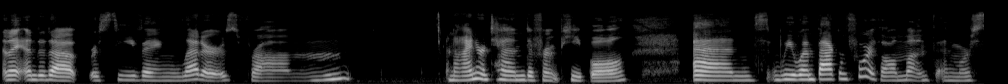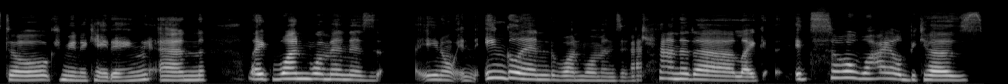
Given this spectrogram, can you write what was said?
and i ended up receiving letters from nine or ten different people and we went back and forth all month and we're still communicating and like one woman is you know in england one woman's in canada like it's so wild because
